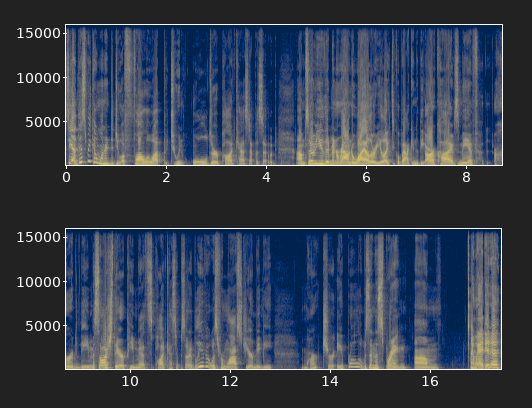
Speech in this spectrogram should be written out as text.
So, yeah, this week I wanted to do a follow up to an older podcast episode. Um, some of you that have been around a while or you like to go back into the archives may have heard the massage therapy myths podcast episode. I believe it was from last year, maybe March or April. It was in the spring. Um, anyway, I did a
